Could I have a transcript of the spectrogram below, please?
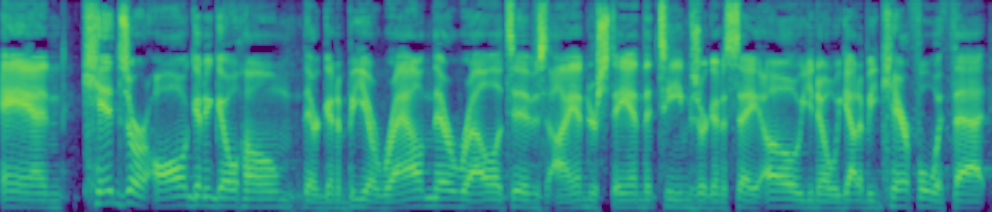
and kids are all going to go home. They're going to be around their relatives. I understand that teams are going to say, "Oh, you know, we got to be careful with that."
